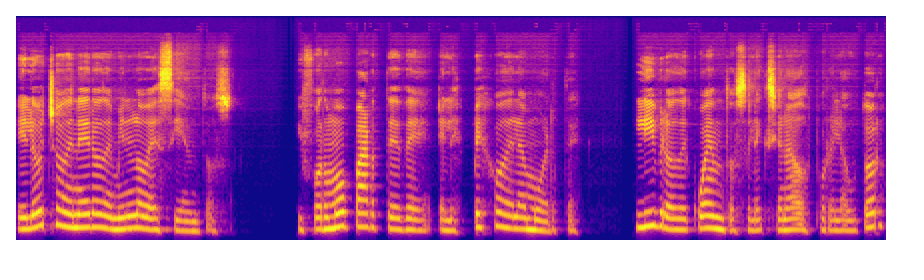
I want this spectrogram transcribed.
el 8 de enero de 1900 y formó parte de El espejo de la muerte, libro de cuentos seleccionados por el autor,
